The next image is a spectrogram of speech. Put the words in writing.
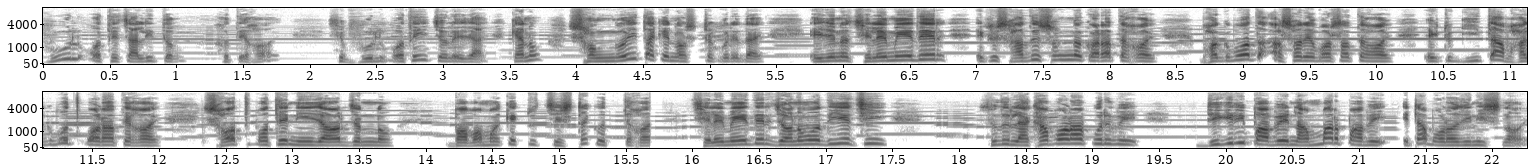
ভুল পথে চালিত হতে হয়। সে ভুল পথেই চলে যায়। কেন? সঙ্গই তাকে নষ্ট করে দেয়। এই জন্য ছেলে মেয়েদের একটু সাধু সঙ্গ করাতে হয়, ভগবত আসরে বসাতে হয়, একটু গীতা, ভাগবত পড়াতে হয়। সৎ পথে নিয়ে যাওয়ার জন্য বাবা মাকে একটু চেষ্টা করতে হয়। ছেলে মেয়েদের জন্ম দিয়েছি, শুধু লেখাপড়া করবে ডিগ্রি পাবে, নাম্বার পাবে, এটা বড় জিনিস নয়।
